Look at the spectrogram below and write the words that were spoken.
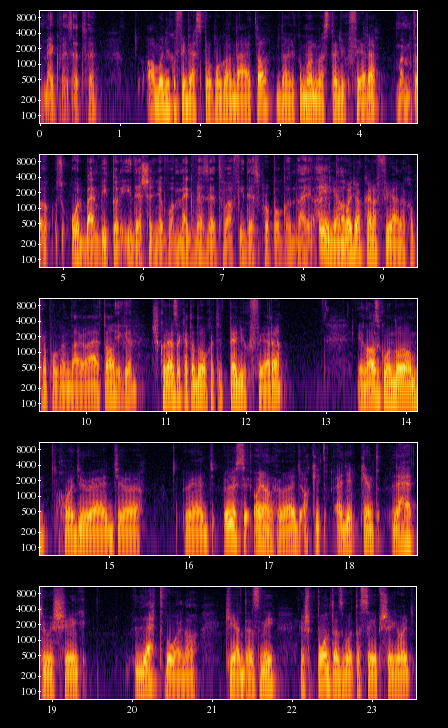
Megvezetve? A, mondjuk a Fidesz propaganda által, de mondjuk mondom, ezt tegyük félre. Mármint az Orbán Viktor édesanyja van megvezetve a Fidesz propagandája által. Igen, vagy akár a fiának a propagandája által. Igen. És akkor ezeket a dolgokat itt tegyük félre. Én azt gondolom, hogy ő egy, ő egy ősz, olyan hölgy, akit egyébként lehetőség lett volna kérdezni, és pont ez volt a szépsége, hogy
